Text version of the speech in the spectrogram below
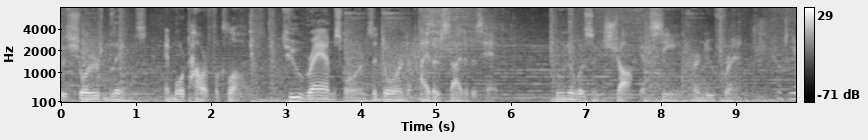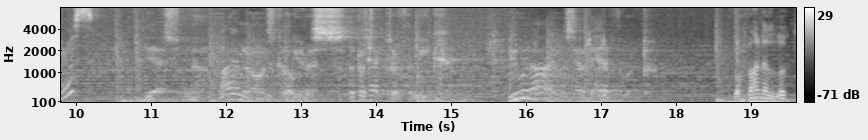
with shorter limbs and more powerful claws. Two ram's horns adorned either side of his head. Una was in shock at seeing her new friend. Kogiris? Yes, Una. I'm known as Kogiris, the protector of the weak. You and I was sent ahead of the group. Lorvana looked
